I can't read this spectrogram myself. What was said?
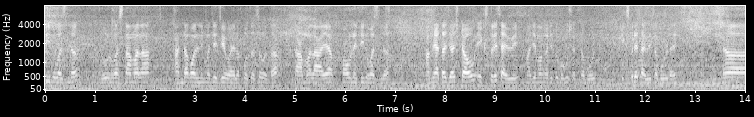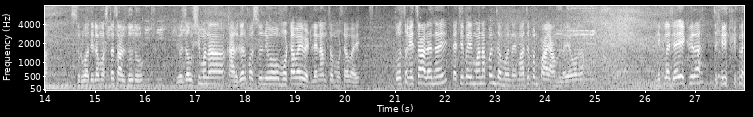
तीन वाजलं. दोन वाजता आम्हाला खांदा कॉलनीमध्ये जेवायला पोचायचं होता. तर आम्हाला आया पावणे तीन वाजलं. आम्ही आता जस्ट आहो एक्सप्रेस हायवे माझ्या मागाने तो बघू शकता बोर्ड एक्सप्रेस हायवेचा बोर्ड आहे. न सुरुवातीला मस्त चालतो तो. यो जवशी म्हणा खारघरपासून यो मोठा बाई भेटला ना आमचा मोठा बाई तोच काही चालला नाही त्याचे बाई मना पण जमत नाही. माझं पण पाय आमलं हे बघा. निकला जय एकविरा. जय एकविरा.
